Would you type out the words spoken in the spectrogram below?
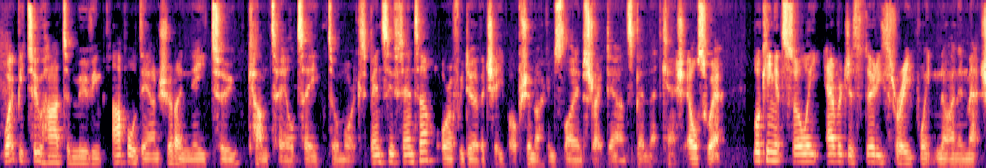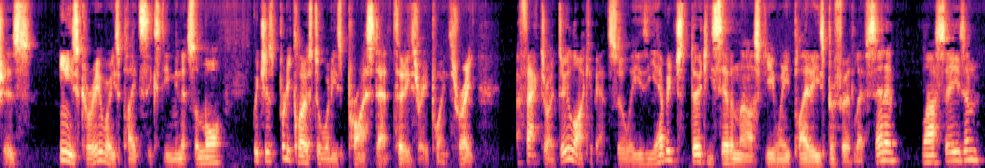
it won't be too hard to move him up or down should I need to come TLT to a more expensive centre, or if we do have a cheap option, I can slide him straight down and spend that cash elsewhere. Looking at Suli, averages 33.9 in matches in his career where he's played 60 minutes or more, which is pretty close to what he's priced at 33.3 a factor I do like about Suli is he averaged 37 last year when he played at his preferred left centre last season,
